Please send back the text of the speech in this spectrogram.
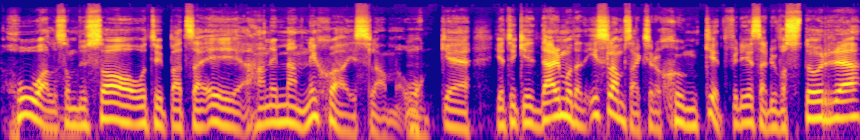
hål som du sa och typ att så här, ey, han är människa Islam. Och eh, jag tycker däremot att Islams aktier har sjunkit för det är så här, du var större,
